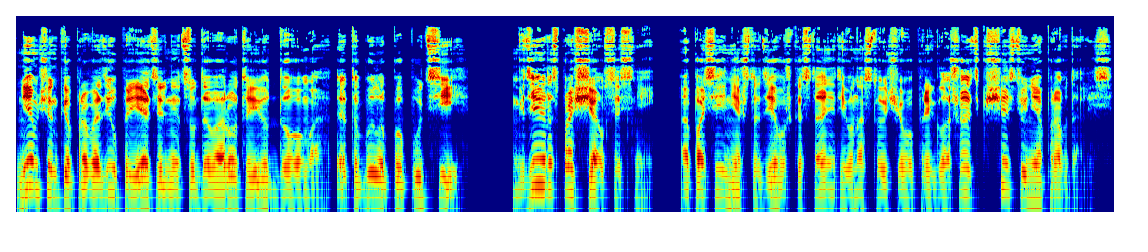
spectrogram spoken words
Немченко проводил приятельницу до ворот ее дома, это было по пути, где распрощался с ней. Опасения, что девушка станет его настойчиво приглашать, к счастью, не оправдались.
